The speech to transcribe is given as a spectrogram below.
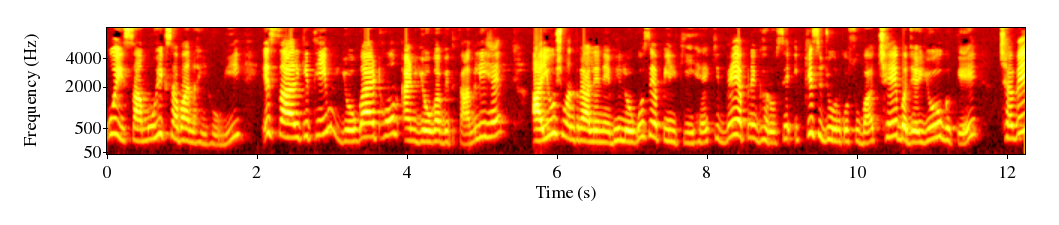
कोई सामूहिक सभा नहीं होगी। इस साल की theme yoga at home and yoga with family है। आयुष मंत्रालय ने भी लोगों से अपील की है कि वे अपने घरों से 21 जून को सुबह 6 बजे योग के छवे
